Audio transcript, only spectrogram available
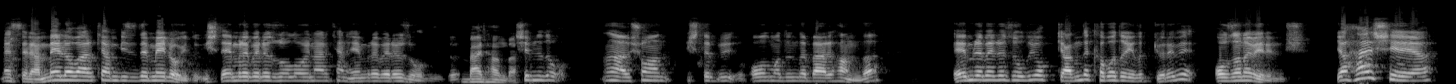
Mesela Melo varken bizde Melo'ydu. İşte Emre Belezoğlu oynarken Emre Belezoğlu'ydu. Belhanda. Şimdi de ha, şu an işte bir, olmadığında Belhanda. Emre Belezoğlu yokken de kabadayılık görevi Ozan'a verilmiş. Ya her şeye ya.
